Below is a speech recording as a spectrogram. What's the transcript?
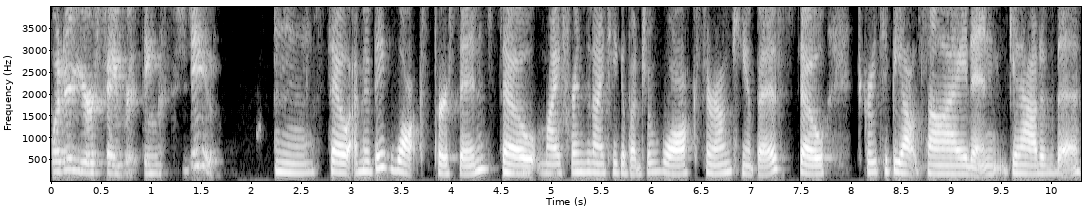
what are your favorite things to do? Mm, so I'm a big walks person. So mm-hmm. my friends and I take a bunch of walks around campus. So it's great to be outside and get out of the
